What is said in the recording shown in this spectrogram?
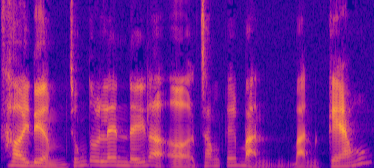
thời điểm chúng tôi lên đấy là ở trong cái bản bản kéo,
